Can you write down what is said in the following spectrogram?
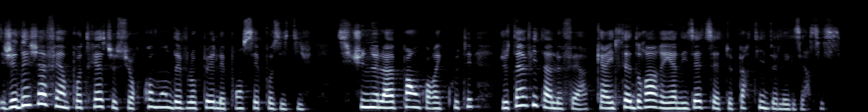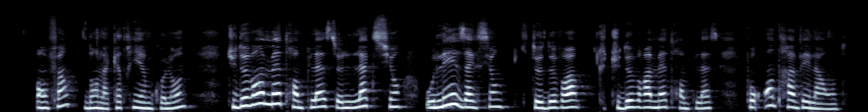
J'ai déjà fait un podcast sur comment développer les pensées positives. Si tu ne l'as pas encore écouté, je t'invite à le faire car il t'aidera à réaliser cette partie de l'exercice. Enfin, dans la quatrième colonne, tu devras mettre en place l'action ou les actions que tu devras mettre en place pour entraver la honte.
